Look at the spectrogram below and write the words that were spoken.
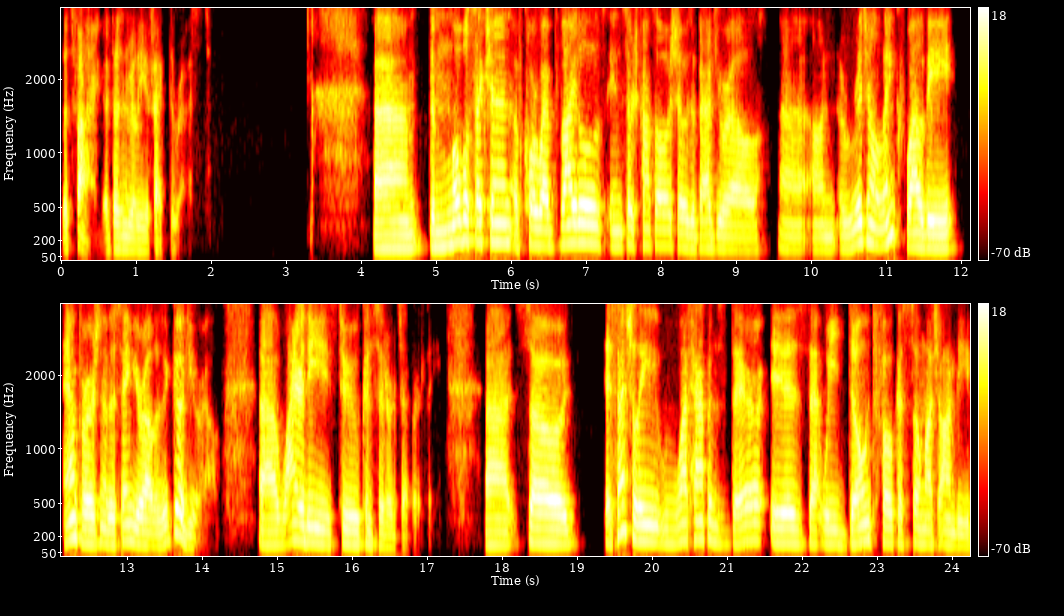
that's fine. It doesn't really affect the rest. Um, the mobile section of Core Web Vitals in Search Console shows a bad URL uh, on original link, while the AMP version of the same URL is a good URL. Uh, why are these two considered separately? Uh, so essentially, what happens there is that we don't focus so much on the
